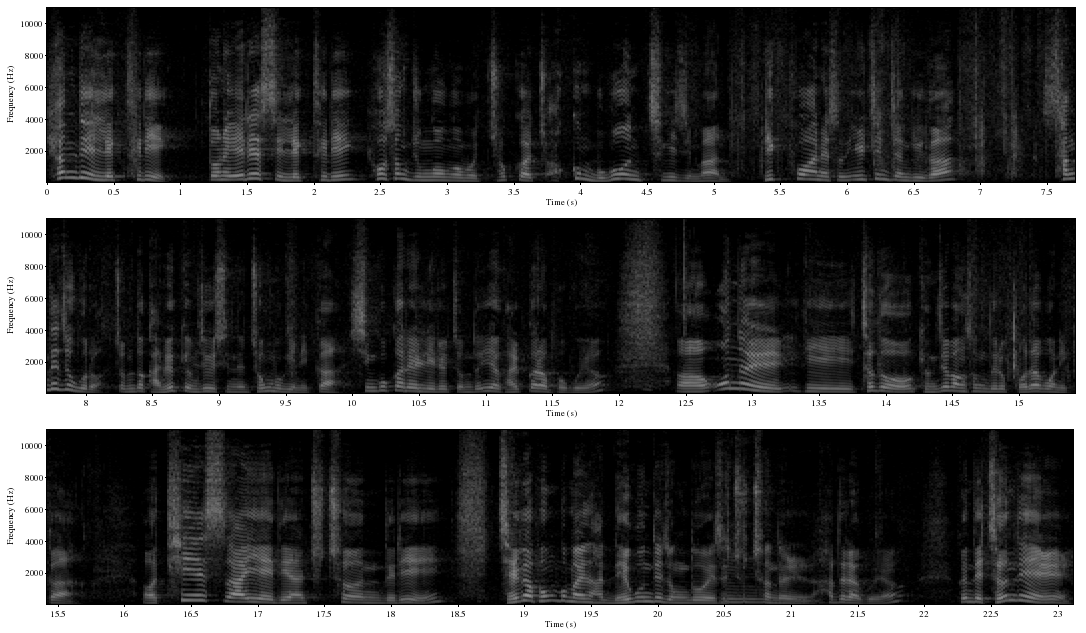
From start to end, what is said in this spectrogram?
현대 일렉트릭 또는 LS 일렉트릭, 효성중공업은 조가 조금 무거운 측이지만 빅4 안에서 일진전기가 상대적으로 좀 더 가볍게 움직일 수 있는 종목이니까 신고가 랠리를 좀 더 이어갈 거라 보고요. 어, 오늘 이 저도 경제 방송들을 보다 보니까 어, TSI에 대한 추천들이 제가 본 것만 해도 한 네 군데 정도에서 추천을 하더라고요. 근데 전일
